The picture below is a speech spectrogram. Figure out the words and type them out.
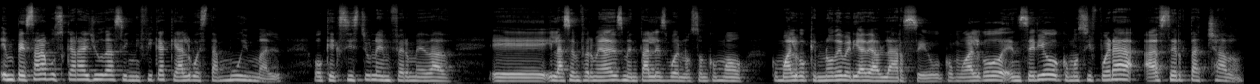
empezar a buscar ayuda significa que algo está muy mal o que existe una enfermedad. Eh, y las enfermedades mentales, bueno, son como, como algo que no debería de hablarse o como algo, en serio, como si fuera a ser tachado.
